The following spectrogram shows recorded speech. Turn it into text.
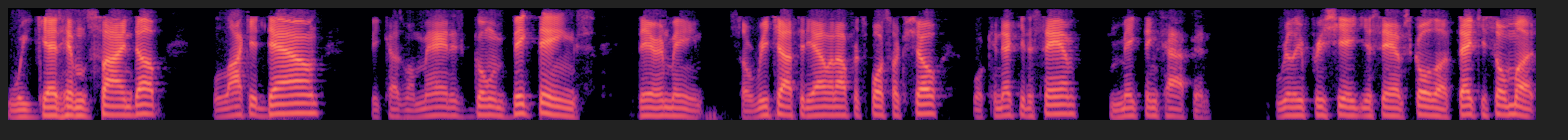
we get him signed up, lock it down, because my man is going big things there in Maine. So reach out to the Allen Alfred Sports Talk Show. We'll connect you to Sam make things happen. Really appreciate you, Sam Scola. Thank you so much.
